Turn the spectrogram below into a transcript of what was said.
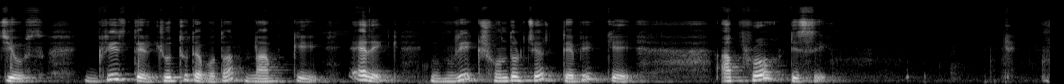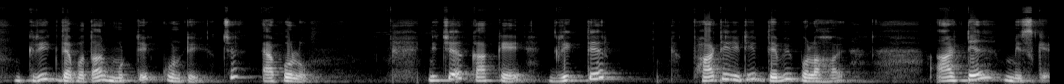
জিউস। গ্রিসদের যুদ্ধ দেবতার নাম কি? এরিক। গ্রিক সৌন্দর্যের দেবী কে? আফ্রোডিসি। গ্রিক দেবতার মূর্তি কোনটি? হচ্ছে অ্যাপোলো। নিচের কাকে গ্রিকদের ফার্টিলিটির দেবী বলা হয়? আর্টেমিসকে।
